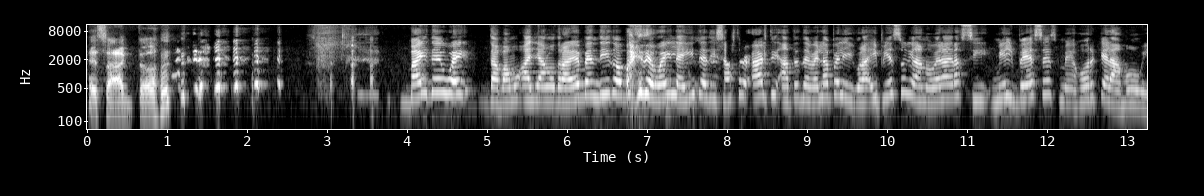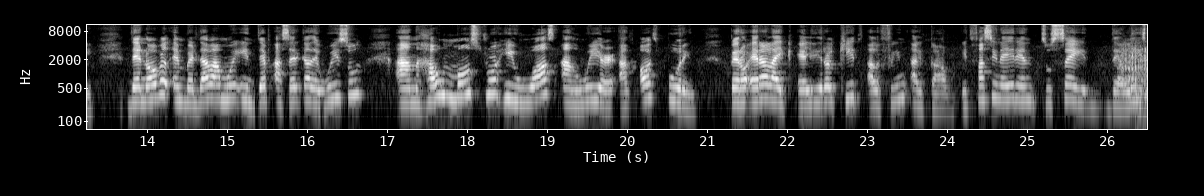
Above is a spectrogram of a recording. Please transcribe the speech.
Exacto. By the way, tapamos a Jan otra vez, bendito. By the way, leí The Disaster Artist antes de ver la película y pienso que la novela era sí, mil veces mejor que la movie. The novel en verdad va muy in depth acerca de Whistle and how monstrous he was and weird and off-putting. Pero era like a little kid al fin al cabo. It's fascinating to say the least.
